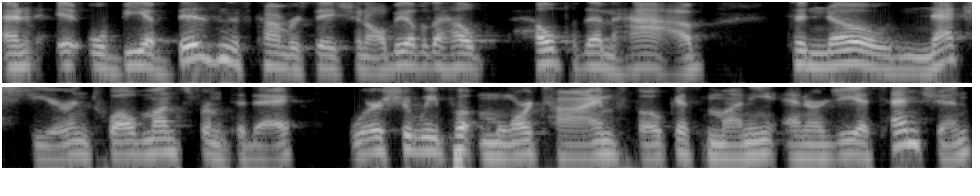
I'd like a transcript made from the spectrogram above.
and it will be a business conversation I'll be able to help help them have to know next year in 12 months from today where should we put more time focus money energy attention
